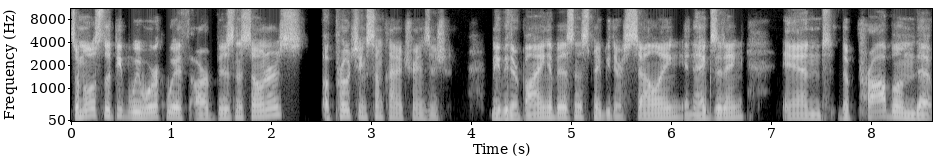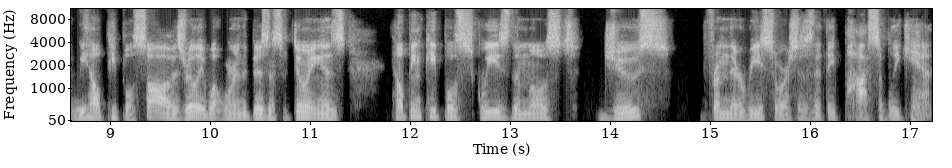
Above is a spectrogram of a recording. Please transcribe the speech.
So, most of the people we work with are business owners approaching some kind of transition. Maybe they're buying a business, maybe they're selling and exiting. And the problem that we help people solve is really what we're in the business of doing is helping people squeeze the most juice from their resources that they possibly can.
